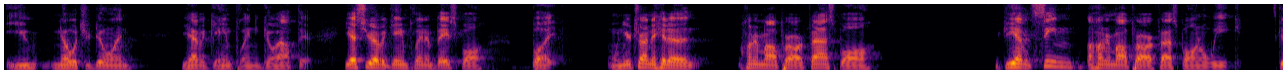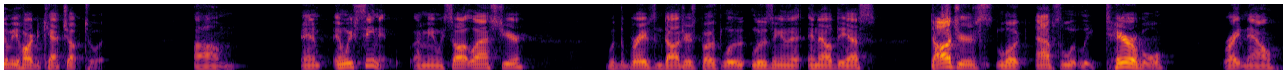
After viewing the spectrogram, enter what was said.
you know what you're doing. You have a game plan. You go out there. Yes, you have a game plan in baseball, but when you're trying to hit a 100 mile per hour fastball, if you haven't seen a 100 mile per hour fastball in a week, it's going to be hard to catch up to it. Um, and and we've seen it. I mean, we saw it last year with the Braves and Dodgers both lo- losing in the NLDS. Dodgers look absolutely terrible right now.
